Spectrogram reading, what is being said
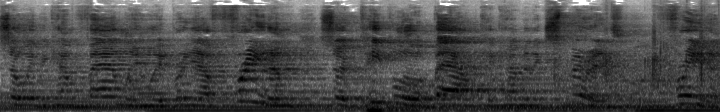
so we become family, and we bring our freedom so people who are bound can come and experience freedom.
